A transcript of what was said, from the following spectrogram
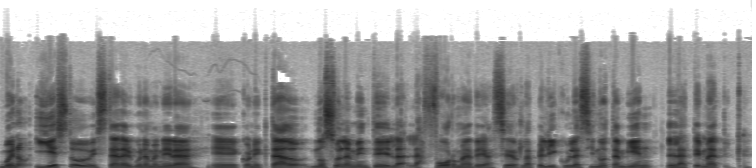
bueno, y esto está de alguna manera eh, conectado, no solamente la, forma de hacer la película, sino también la temática.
